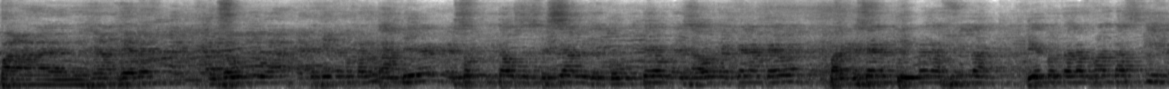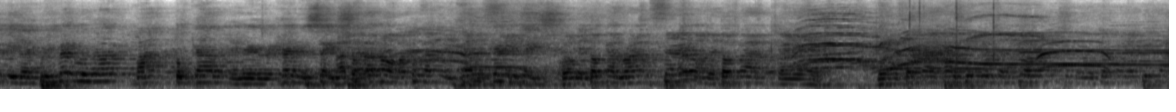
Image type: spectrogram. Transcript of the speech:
para el Heaven. El segundo lugar, ¿el que tiene tocarlo? También son invitados especiales del comité organizador del and Heaven para que estén en primera fila viendo todas las bandas y, en el primer lugar va a tocar en el Heaven Stage. Va a tocar, no, va a tocar en el Hell Stage, donde toca Ramster, donde toca, eh, donde toca Epica.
